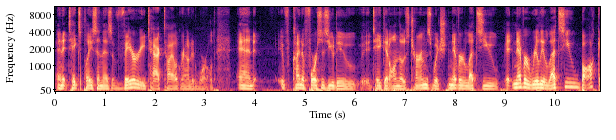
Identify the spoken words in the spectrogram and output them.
and it takes place in this very tactile grounded world. And it kind of forces you to eh, take it on those terms, which never lets you. It never really lets you balk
